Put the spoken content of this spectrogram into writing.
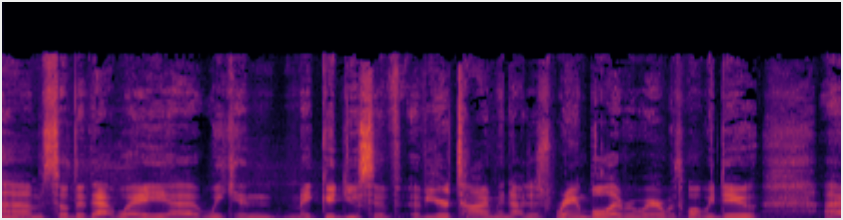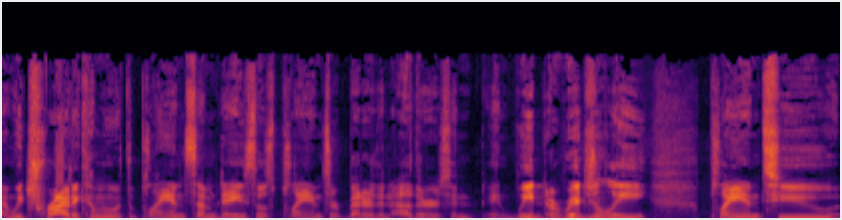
um, so that that way uh, we can make good use of, of your time and not just ramble everywhere with what we do. Uh, and we try to come in with a plan. Some days those plans are better than others. And, and we'd originally planned to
